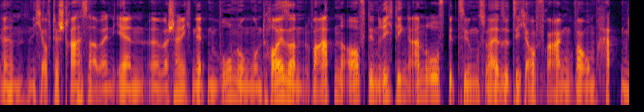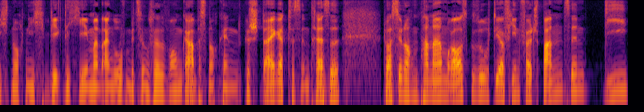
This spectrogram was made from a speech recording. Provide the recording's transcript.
ähm, nicht auf der Straße, aber in ihren äh, wahrscheinlich netten Wohnungen und Häusern warten auf den richtigen Anruf, beziehungsweise sich auch fragen, warum hat mich noch nicht wirklich jemand angerufen, beziehungsweise warum gab es noch kein gesteigertes Interesse. Du hast dir noch ein paar Namen rausgesucht, die auf jeden Fall spannend sind, die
